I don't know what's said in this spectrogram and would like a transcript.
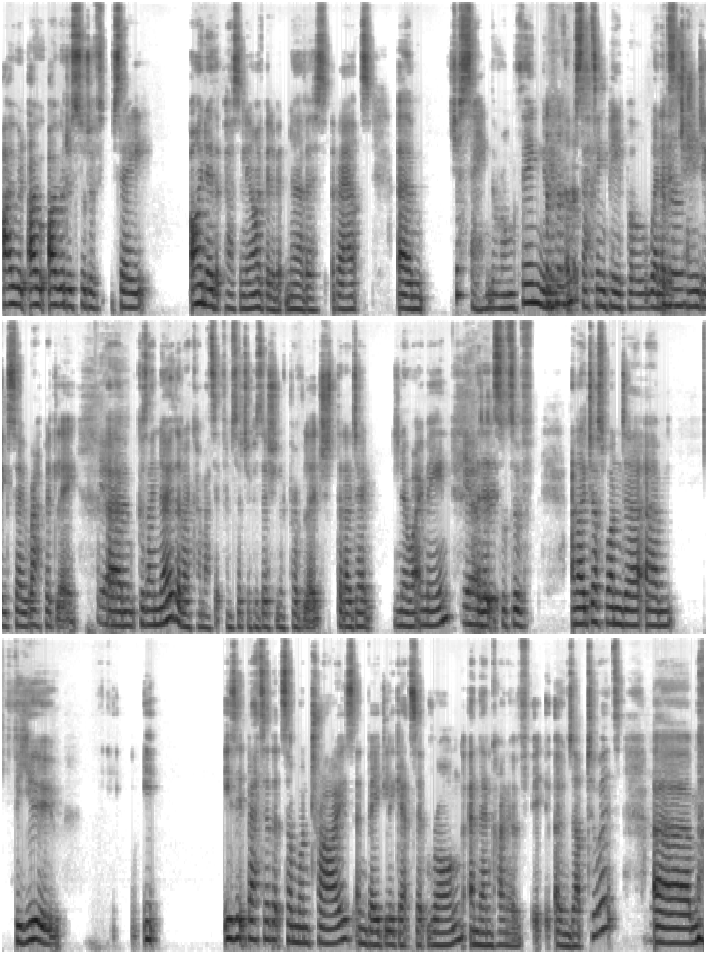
I would I, I would sort of say I know that personally I've been a bit nervous about um, just saying the wrong thing and mm-hmm. upsetting people when it's mm-hmm. changing so rapidly. Because yeah. um, I know that I come at it from such a position of privilege that I don't, you know what I mean? Yeah. That it's sort of and I just wonder um, for you, is it better that someone tries and vaguely gets it wrong and then kind of owns up to it? Mm-hmm. Um,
